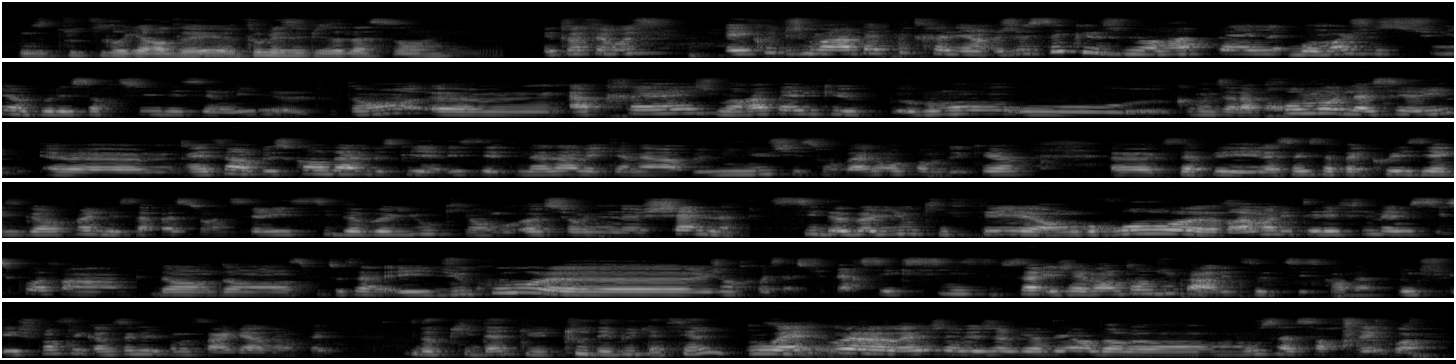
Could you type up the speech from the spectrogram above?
J'ai tout de suite regardé euh, tous les épisodes de la saison 1. Et toi, Férouz Écoute, je me rappelle plus très bien. Je sais que je me rappelle. Bon, moi, je suis un peu les sorties des séries euh, tout Euh, après, je me rappelle que au moment où, comment dire, la promo de la série, euh, elle fait un peu scandale parce qu'il y avait cette nana avec un air un peu minuche et son ballon en forme de cœur. euh, qui s'appelait la série s'appelle Crazy Ex-Girlfriend et ça passe sur une série CW qui en, euh, sur une chaîne CW qui fait en gros vraiment des téléfilms M6 quoi enfin dans dans tout ça et du coup les gens trouvaient ça super et tout ça et j'avais entendu parler de ce petit scandale donc et je pense que c'est comme ça que j'ai commencé à regarder en fait Donc, qui date du tout début de la série. ouais ouais ouais, ouais j'avais j'ai regardé dans le moment où ça sortait quoi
